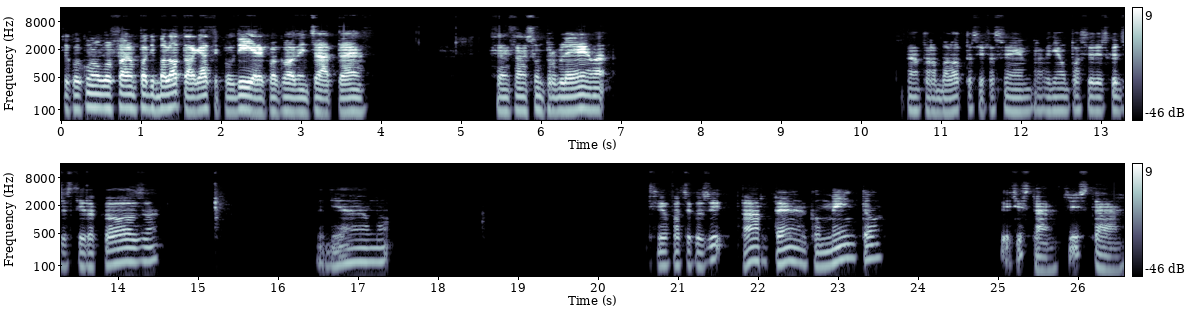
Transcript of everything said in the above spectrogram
Se qualcuno vuole fare un po' di ballotta, ragazzi, può dire qualcosa in chat, eh? Senza nessun problema. Tanto la balotta si fa sempre. Vediamo un po' se riesco a gestire la cosa. Vediamo. Se io faccio così, parte il commento. Sì, ci sta, ci sta.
